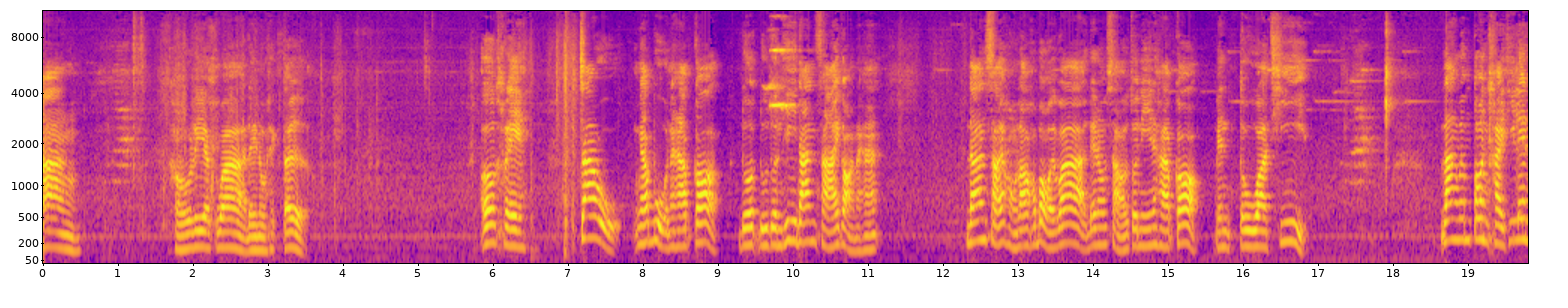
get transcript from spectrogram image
ร่าง เขาเรียกว่าไดโนเทกเตอร์โอเค เจ้างาบุนะครับ ก็ดูดูตัวที่ด้านซ้ายก่อนนะฮะ ด้านซ้ายของเราเขาบอกไว้ว่าไดโนเสาร์ตัวนี้นะครับ ก็เป็นตัวที่ ร่างเริ่มต้นใครที่เล่น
